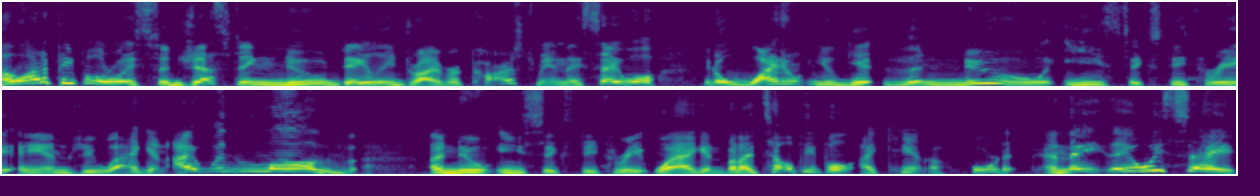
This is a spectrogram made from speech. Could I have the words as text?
A lot of people are always suggesting new daily driver cars to me, and they say, well, you know, why don't you get the new E63 AMG wagon? I would love a new E63 wagon, but I tell people I can't afford it. And they, they always say,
